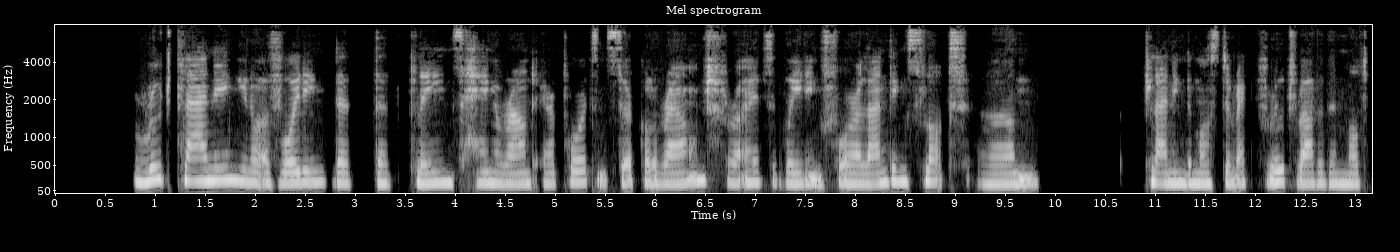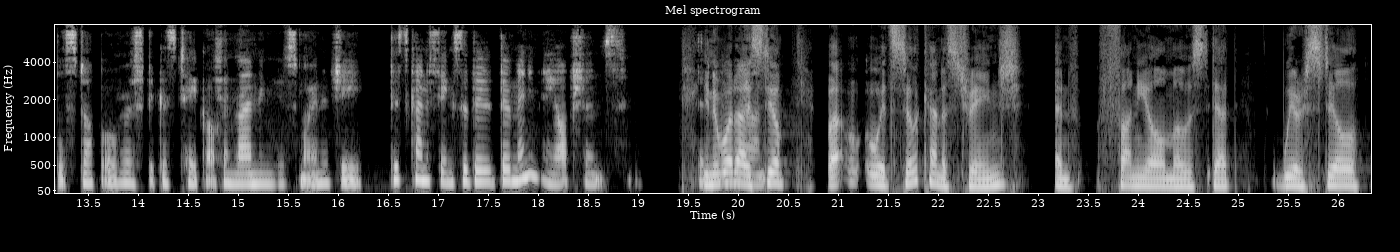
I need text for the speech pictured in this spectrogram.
route planning, you know, avoiding that, that planes hang around airports and circle around, right? Waiting for a landing slot. Um, planning the most direct route rather than multiple stopovers because takeoff and landing use more energy, this kind of thing. So there, there are many, many options. You know what? I still, well, oh, it's still kind of strange and funny almost that we're still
